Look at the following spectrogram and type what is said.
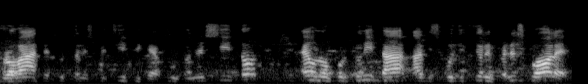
trovate tutte le specifiche appunto nel sito, è un'opportunità a disposizione per le scuole,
